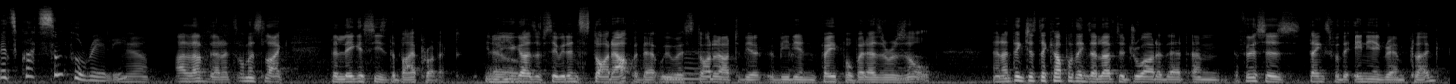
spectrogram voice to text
And it's quite simple, really. Yeah, I love that. It's almost like the legacy is the byproduct. You know, you guys have said we didn't start out with that. We were started out to be obedient and faithful, but as a result. And I think just a couple of things I'd love to draw out of that. Um, the first is thanks for the Enneagram plug.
